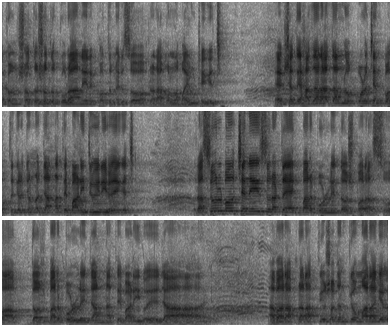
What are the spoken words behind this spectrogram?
এখন শত শত কোরআনের খতমের সব আপনার আমল্লামায় উঠে গেছে। একসাথে হাজার হাজার লোক পড়েছেন, প্রত্যেকের জন্য জান্নাতে বাড়ি তৈরি হয়ে গেছে। রাসূল বলছেন, এই সূরাটা একবার পড়লে দশ পারা সোয়াব, দশ বার পড়লে জান্নাতে বাড়ি হয়ে যায়। আবার আপনার আত্মীয় স্বজন কেউ মারা গেল,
